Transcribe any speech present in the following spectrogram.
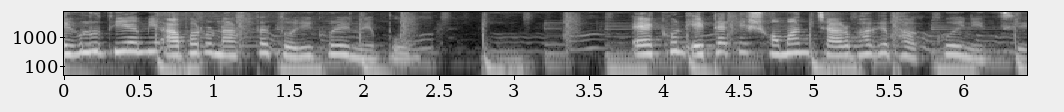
এগুলো দিয়ে আমি আবারও নাস্তা তৈরি করে নেব। এখন এটাকে সমান চার ভাগে ভাগ করে নিচ্ছি।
